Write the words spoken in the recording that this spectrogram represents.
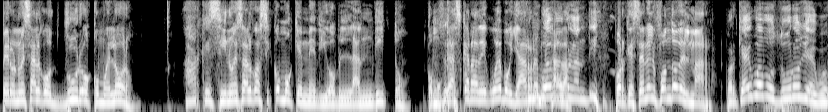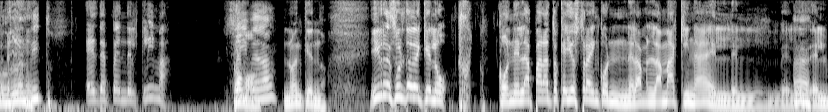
pero no es algo duro como el oro Ah, que sino es algo así como que medio blandito, como Eso- cáscara de huevo ya un remojada. huevo blandito. Porque está en el fondo del mar. Porque hay huevos duros y hay huevos blanditos. Es depende del clima. Sí, ¿Cómo? ¿verdad? No entiendo. Y resulta de que lo con el aparato que ellos traen con la, la máquina, el, el- el- Ah. el-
